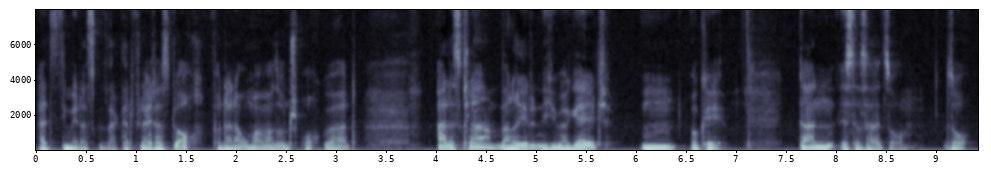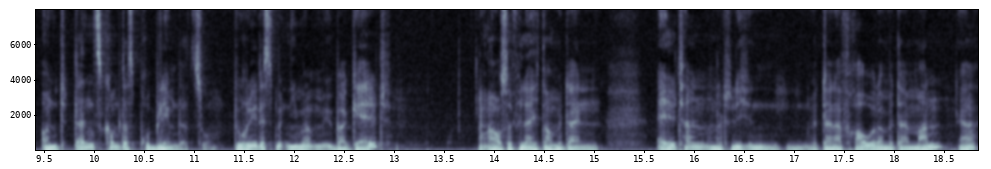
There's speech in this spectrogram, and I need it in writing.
als die mir das gesagt hat. Vielleicht hast du auch von deiner Oma mal so einen Spruch gehört. Alles klar, man redet nicht über Geld. Hm, okay, dann ist das halt so. So, und dann kommt das Problem dazu. Du redest mit niemandem über Geld, außer vielleicht noch mit deinen Eltern und natürlich in, mit deiner Frau oder mit deinem Mann, ja.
